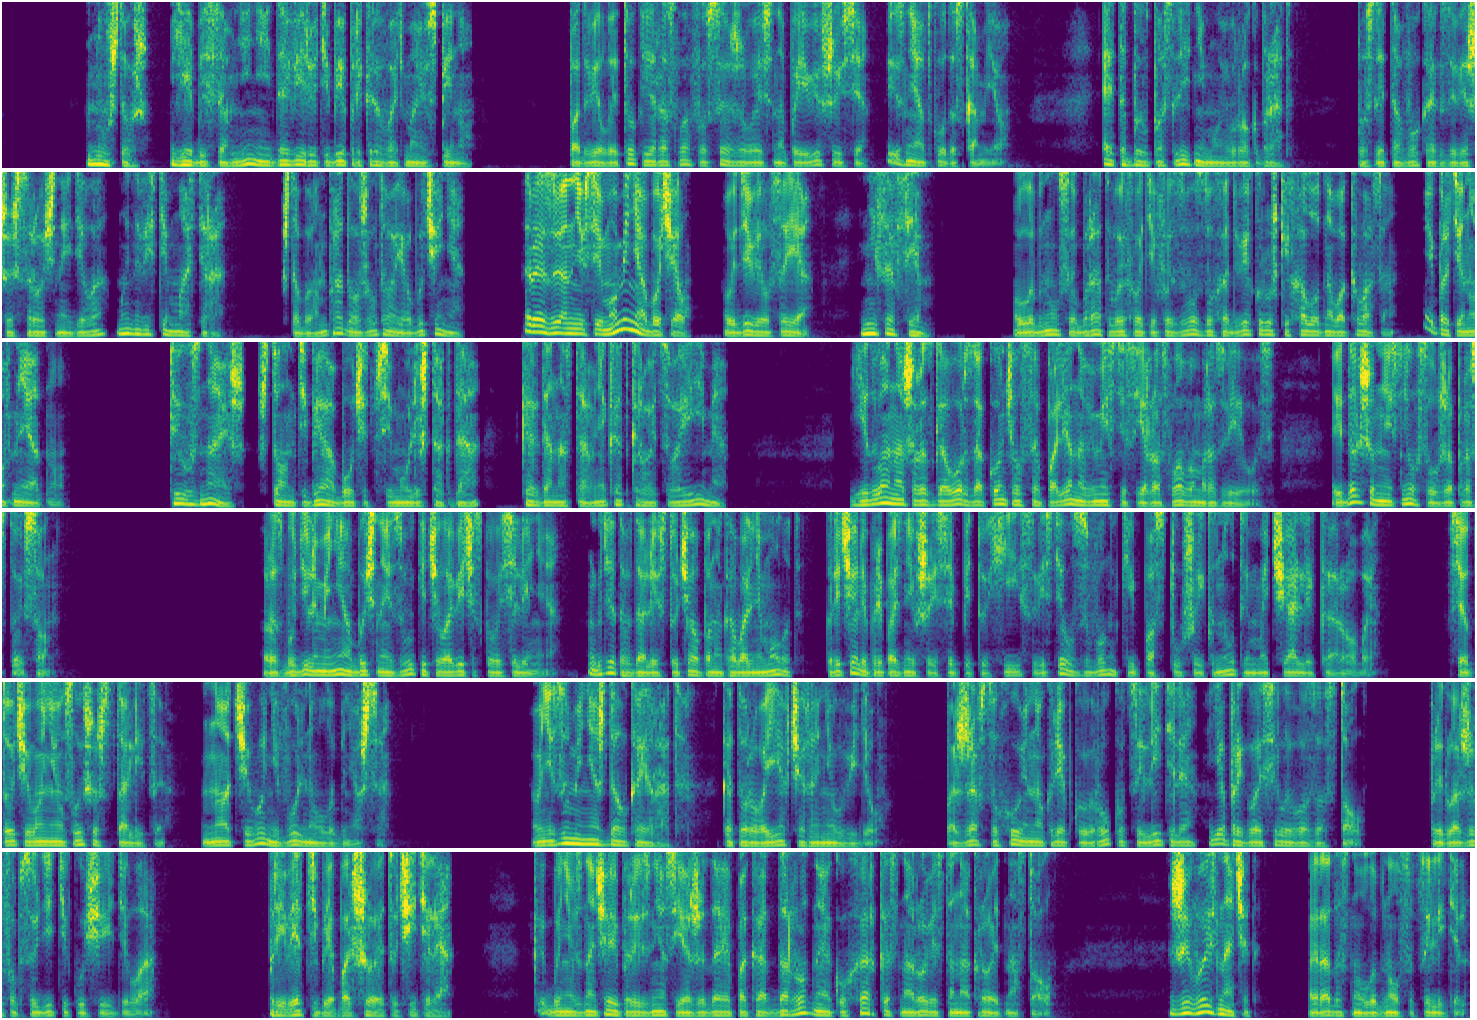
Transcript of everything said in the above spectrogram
Ну что ж, я без сомнений доверю тебе прикрывать мою спину. Подвел итог Ярослав, усаживаясь на появившуюся из ниоткуда скамью. Это был последний мой урок, брат. После того, как завершишь срочные дела, мы навестим мастера, чтобы он продолжил твое обучение. Разве он не всему меня обучил? удивился я. Не совсем. Улыбнулся брат, выхватив из воздуха две кружки холодного кваса и протянув мне одну. Ты узнаешь, что он тебя обучит всему лишь тогда, когда наставник откроет свое имя. Едва наш разговор закончился, поляна вместе с Ярославом развеялась. И дальше мне снился уже простой сон. Разбудили меня обычные звуки человеческого селения. Где-то вдали стучал по наковальне молот, Кричали припозднившиеся петухи, свистел звонкий пастуший кнут и мычали коровы. Все то, чего не услышишь в столице, но от чего невольно улыбнешься. Внизу меня ждал Кайрат, которого я вчера не увидел. Пожав сухую, но крепкую руку целителя, я пригласил его за стол, предложив обсудить текущие дела. «Привет тебе, большой от учителя!» Как бы невзначай произнес я, ожидая, пока дородная кухарка сноровисто накроет на стол. «Живой, значит?» – радостно улыбнулся целитель.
